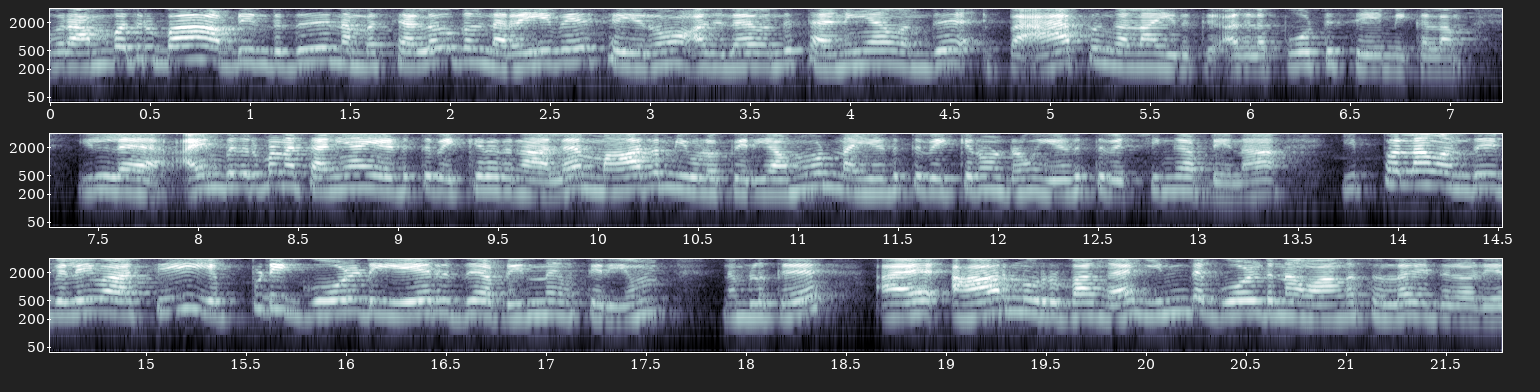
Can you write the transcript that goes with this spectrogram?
ஒரு ஐம்பது ரூபாய் அப்படின்றது நம்ம செலவுகள் நிறையவே செய்கிறோம் அதில் வந்து தனியாக வந்து இப்போ ஆப்புங்கெல்லாம் இருக்குது அதில் போட்டு சேமிக்கலாம். இல்லை ஐம்பது ரூபாய் நான் தனியாக எடுத்து வைக்கிறதுனால மாதம் இவ்வளோ பெரிய அமௌண்ட் நான் எடுத்து வைக்கணுன்றவங்க எடுத்து வச்சிங்க அப்படின்னா இப்போல்லாம் வந்து விலைவாசி எப்படி கோல்டு ஏறுது அப்படின்னு தெரியும். நம்மளுக்கு ஆறுநூறுபாங்க இந்த கோல்டு நான் வாங்க சொல்ல இதனுடைய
